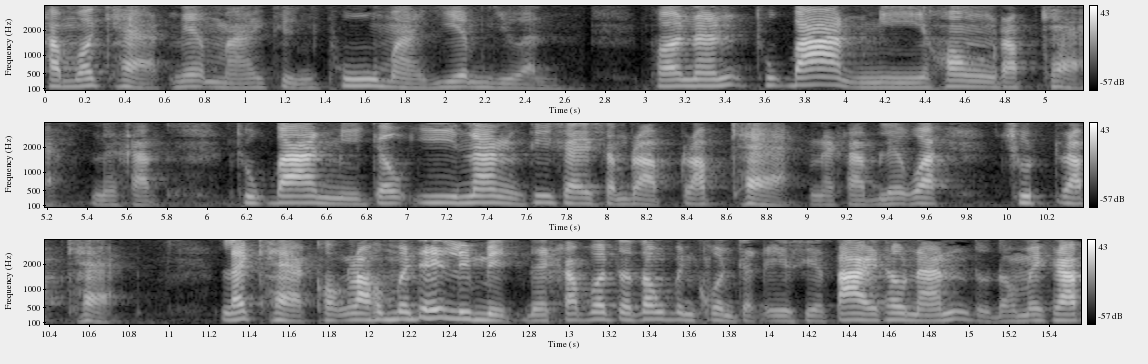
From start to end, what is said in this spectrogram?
คำว่าแขกเนี่ยหมายถึงผู้มาเยี่ยมเยือน เพราะนั้นทุกบ้านมีห้องรับแขกนะครับ ทุกบ้านมีเก้าอี้นั่งที่ใช้สำหรับรับแขกนะครับ เรียกว่าชุดรับแขก และแขกของเราไม่ได้ลิมิตนะครับว่าจะต้องเป็นคนจากเอเชียใต้เท่านั้นถูกต้องไหมครับ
